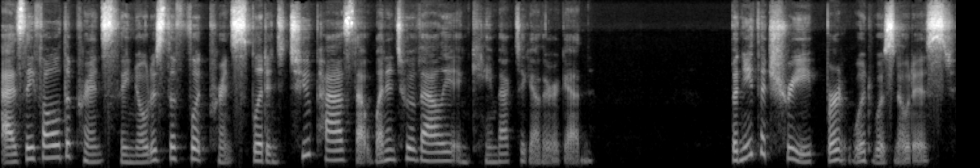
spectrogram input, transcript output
As they followed the prints, they noticed the footprints split into two paths that went into a valley and came back together again. Beneath a tree, burnt wood was noticed.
